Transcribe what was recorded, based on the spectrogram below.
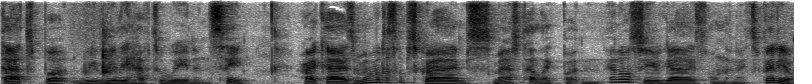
That's what we really have to wait and see. All right, guys, remember to subscribe, smash that like button, and I'll see you guys on the next video.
